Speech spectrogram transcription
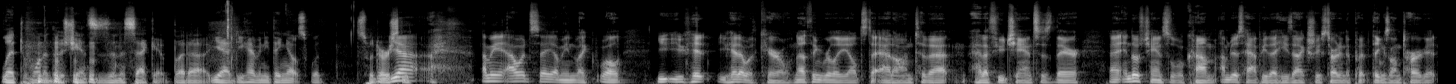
led to one of those chances in a second. But uh, yeah, do you have anything else with Swiderski? Yeah, I mean, I would say, I mean, like, well, you, you hit you hit it with Karol. Nothing really else to add on to that. Had a few chances there, uh, and those chances will come. I'm just happy that he's actually starting to put things on target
